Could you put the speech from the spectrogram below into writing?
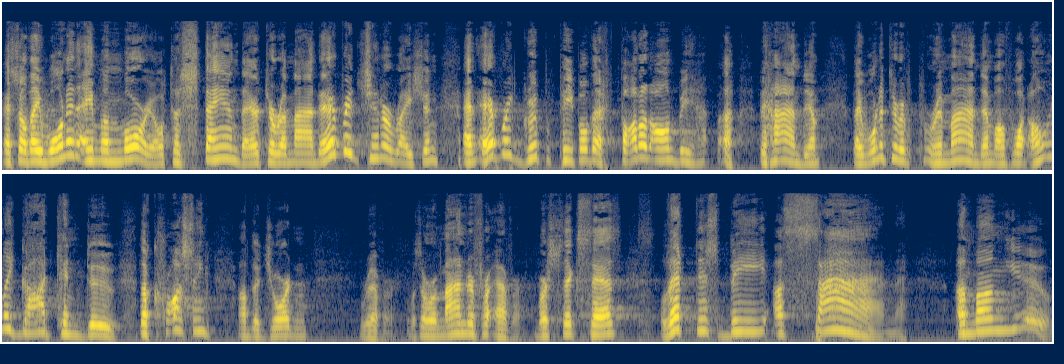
And so they wanted a memorial to stand there to remind every generation and every group of people that followed on uh, behind them, they wanted to re- remind them of what only God can do the crossing of the Jordan River. It was a reminder forever. Verse 6 says, Let this be a sign among you.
